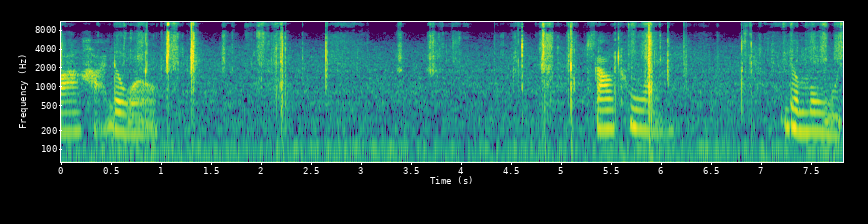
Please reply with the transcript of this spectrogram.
บ้างคะ The World เก้าถ้วย The Moon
